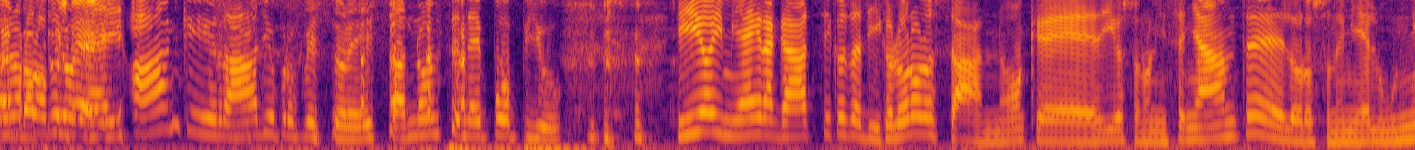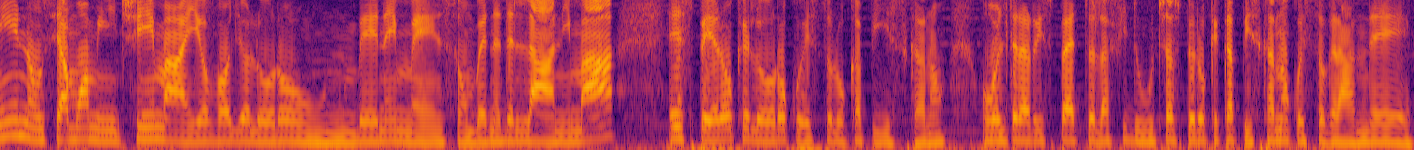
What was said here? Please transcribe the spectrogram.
era, proprio, lei. Anche in radio, professoressa, non se ne può più. Io i miei ragazzi cosa dico? Loro lo sanno che io sono l'insegnante, loro sono i miei alunni, non siamo amici, ma io voglio loro un bene immenso, un bene dell'anima e spero che loro questo lo capiscano. Oltre al rispetto e la fiducia, spero che capiscano questo grande,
